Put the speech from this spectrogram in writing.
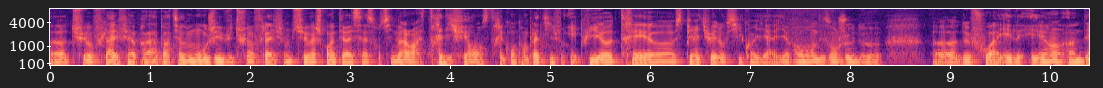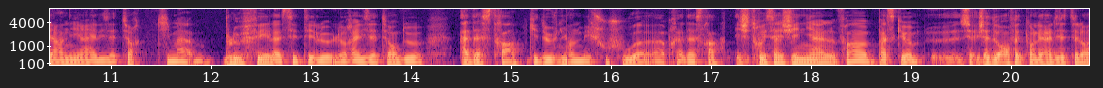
euh, Tree of Life. Et après, à partir du moment où j'ai vu Tree of Life, je me suis vachement intéressé à son cinéma. Alors, c'est très différent, c'est très contemplatif. Et puis, euh, très spirituel aussi. Quoi. Il, y a, il y a vraiment des enjeux de, euh, de fois. Et, un, dernier réalisateur qui m'a bluffé, là, c'était le, réalisateur de Ad Astra, qui est devenu un de mes chouchous euh, après Ad Astra. Et j'ai trouvé ça génial, parce que euh, j'adore en fait quand les réalisateurs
